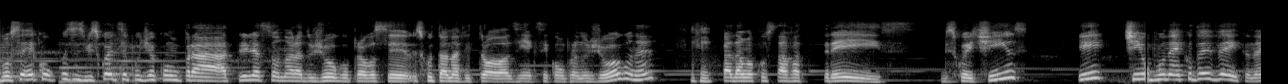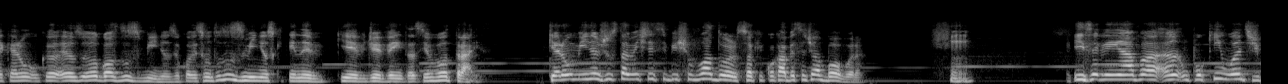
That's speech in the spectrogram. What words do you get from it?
Você com com esses biscoitos você podia comprar a trilha sonora do jogo pra você escutar na vitrolazinha que você compra no jogo, né? Cada uma custava três biscoitinhos. E tinha o boneco do evento, né? Que era o, eu, eu, gosto dos Minions. Eu coleciono todos os Minions que tem ne- que é de evento, assim, eu vou atrás. Que era um Minion justamente desse bicho voador, só que com a cabeça de abóbora. E você ganhava an- um pouquinho antes de,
